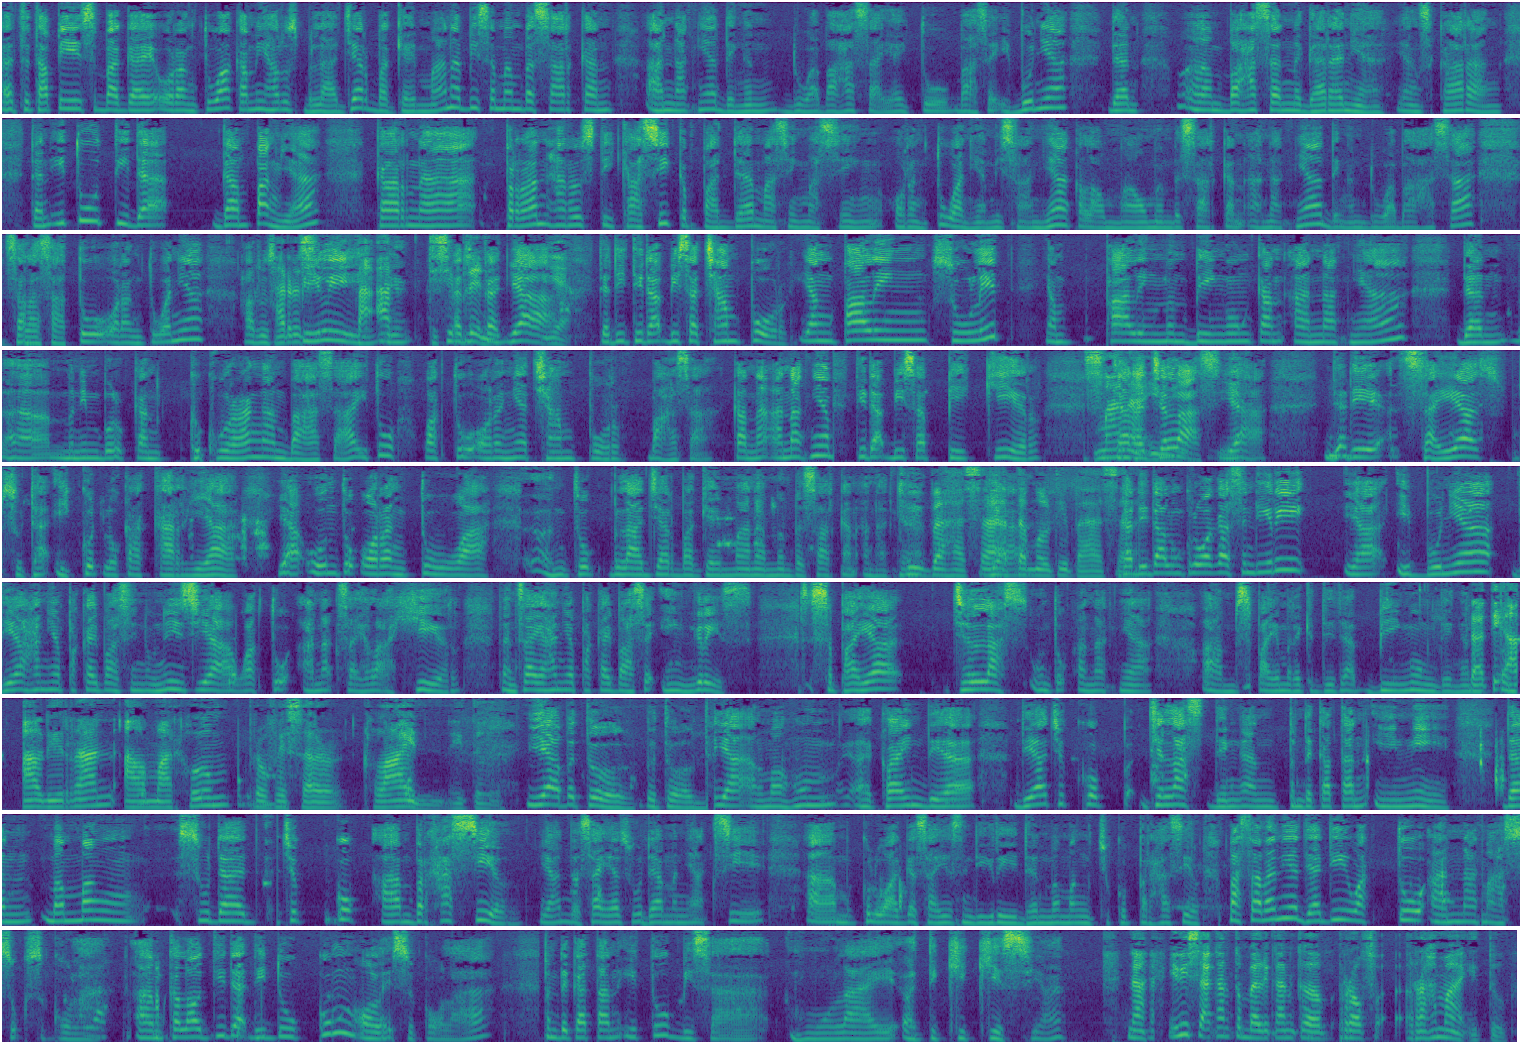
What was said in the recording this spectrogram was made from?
Eh, tetapi sebagai orang tua kami harus belajar bagaimana bisa membesarkan anaknya dengan dua bahasa, yaitu bahasa ibunya dan eh, bahasa negaranya yang sekarang. Dan itu tidak gampang ya karena peran harus dikasih kepada masing-masing orang tuanya misalnya kalau mau membesarkan anaknya dengan dua bahasa salah satu orang tuanya harus, Harus pilih taat, Ya, disiplin. ya Iya. jadi tidak bisa campur yang paling sulit yang paling membingungkan anaknya dan uh, menimbulkan kekurangan bahasa itu waktu orangnya campur bahasa karena anaknya tidak bisa pikir secara Mana ini? jelas Ya. ya. Jadi saya sudah ikut lokakarya ya untuk orang tua untuk belajar bagaimana membesarkan anaknya. Bahasa Ya. atau multibahasa. Dan di dalam keluarga sendiri, ya ibunya dia hanya pakai bahasa Indonesia waktu anak saya lahir, dan saya hanya pakai bahasa Inggris supaya jelas untuk anaknya, um, supaya mereka tidak bingung dengan. Berarti al- aliran almarhum Profesor Klein itu. Ya betul betul. Ya almarhum uh, Klein dia dia cukup jelas dengan pendekatan ini dan memang sudah cukup um, berhasil ya saya sudah menyaksi um, keluarga saya sendiri dan memang cukup berhasil masalahnya jadi waktu anak masuk sekolah um, kalau tidak didukung oleh sekolah pendekatan itu bisa mulai uh, dikikis ya Nah, ini saya akan kembalikan ke Prof. Rahma itu.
